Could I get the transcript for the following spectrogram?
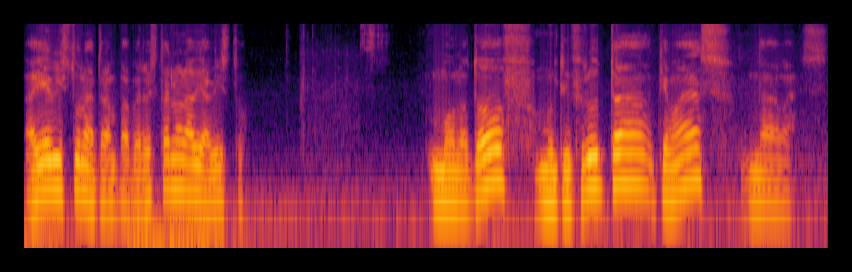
Ahí he visto una trampa, pero esta no la había visto. Molotov, multifruta, ¿qué más? Nada más.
